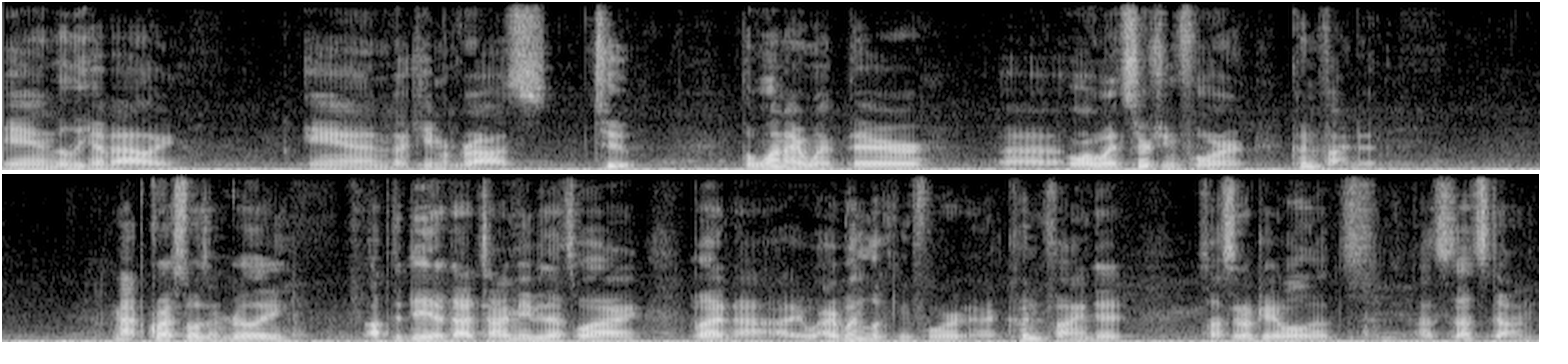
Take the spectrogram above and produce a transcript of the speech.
in the Lehigh Valley, and I came across two. The one I went there, uh, or I went searching for, couldn't find it. MapQuest wasn't really up to date at that time. Maybe that's why. But uh, I, I went looking for it and I couldn't find it. So I said, okay, well that's that's that's done.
